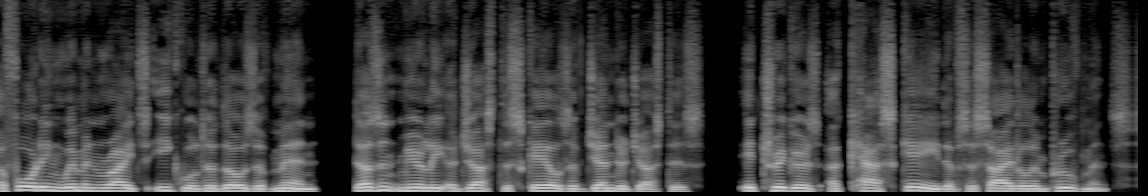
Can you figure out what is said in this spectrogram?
Affording women rights equal to those of men doesn't merely adjust the scales of gender justice, it triggers a cascade of societal improvements.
